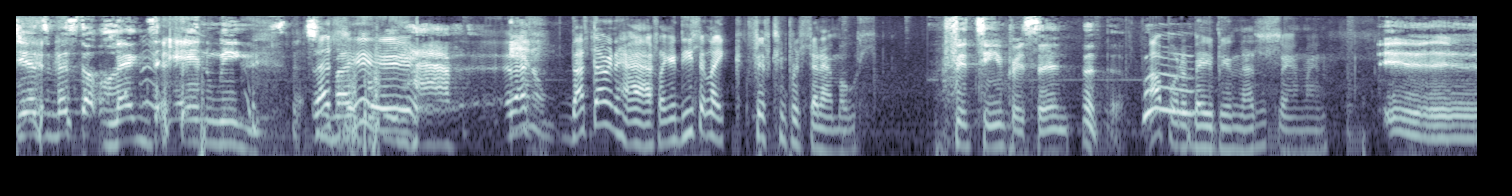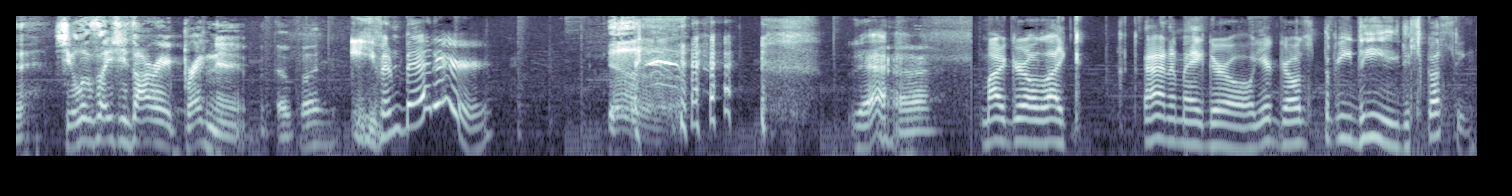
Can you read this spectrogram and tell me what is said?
She has messed up legs and wings. She That's it. half that's, that's not even half. Like a decent, like fifteen percent at most. Fifteen percent. What the? I'll put a baby in that. Just saying, man. Uh, she looks like she's already pregnant. What the fuck? Even better. Ugh. Yeah. Uh, My girl like anime girl. Your girl's 3D. Disgusting.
